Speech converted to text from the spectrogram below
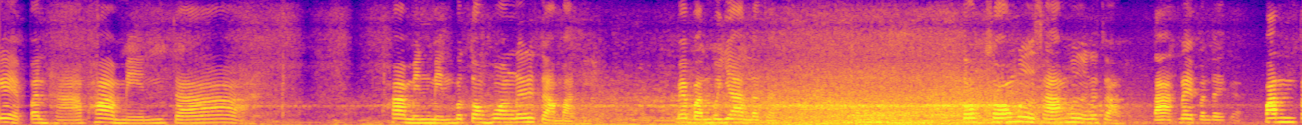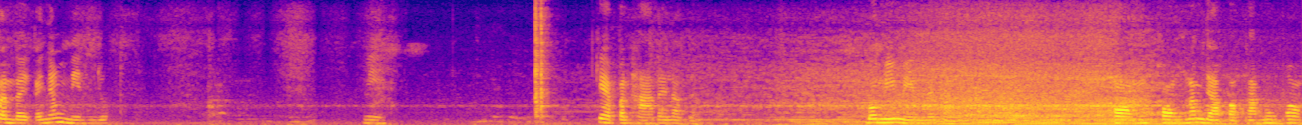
แก้ปัญหาผ้าเหม็นจ้า ผ้าเหม็นเหม็นบ่ต้องห่วงเลยจ้าบัดนี้แม่บันบ่ย่านแล้วจ้ะตกสองมือสามมือแล้วจ้ะตากได้ปันใดก็ปั้นปันใดก็ยังเหม็นอยู่ นี่ แก้ปัญหาได้แล้วจ้ะบ่มีเหม็นเลยจ้ะหอมของน้ำยาปรับผ้านุ่มพ้อม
